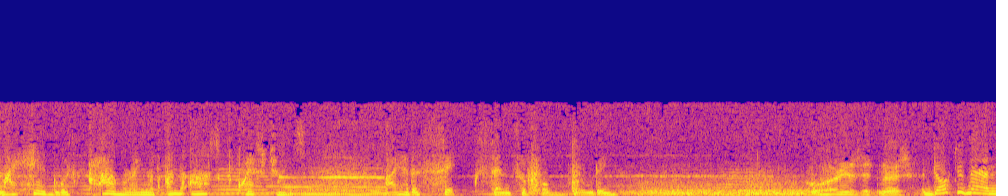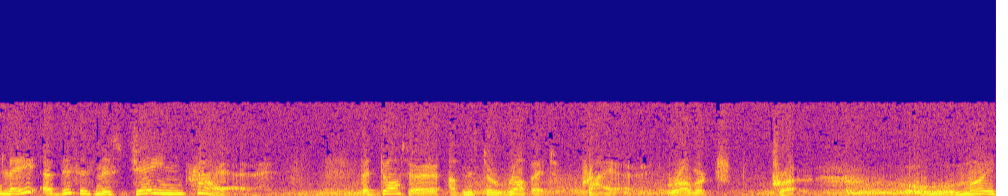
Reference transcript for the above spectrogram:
My head was clamoring with unasked questions. I had a sick sense of foreboding. What is it, nurse? Dr. Manley, uh, this is Miss Jane Pryor, the daughter of Mr. Robert Pryor. Robert Pryor. Oh, my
